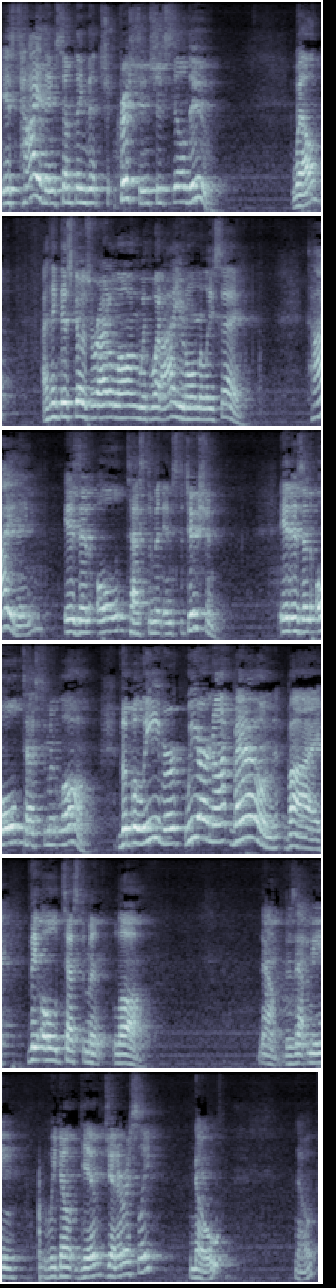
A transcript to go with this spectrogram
is tithing something that Christians should still do? Well, I think this goes right along with what I normally say. Tithing is an Old Testament institution. It is an Old Testament law. The believer, we are not bound by the Old Testament law. Now, does that mean we don't give generously? No. No.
